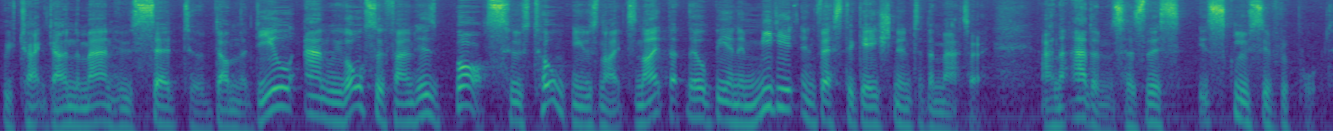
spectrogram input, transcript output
We've tracked down the man who's said to have done the deal, and we've also found his boss, who's told Newsnight tonight that there'll be an immediate investigation into the matter. Anna Adams has this exclusive report.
